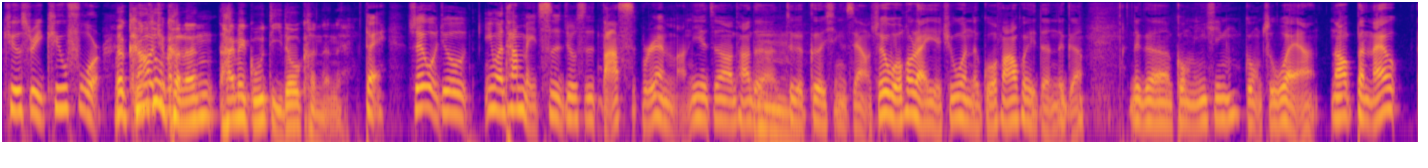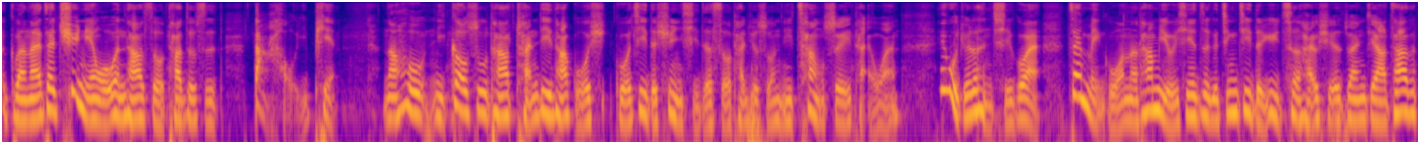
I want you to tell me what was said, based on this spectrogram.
Q three、Q four，那 Q two 可能还没谷底都有可能呢。对，所以我就因为他每次就是打死不认嘛，你也知道他的这个个性是这样，嗯、所以我后来也去问了国发会的那个那个龚明鑫龚主委啊，然后本来本来在去年我问他的时候，他就是大好一片。然后你告诉他传递他国国际的讯息的时候，他就说你唱衰台湾。哎，我觉得很奇怪，在美国呢，他们有一些这个经济的预测，还有学的专家，他。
